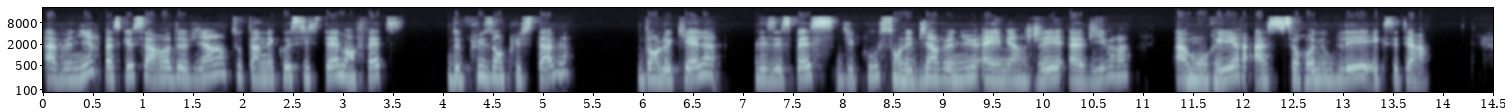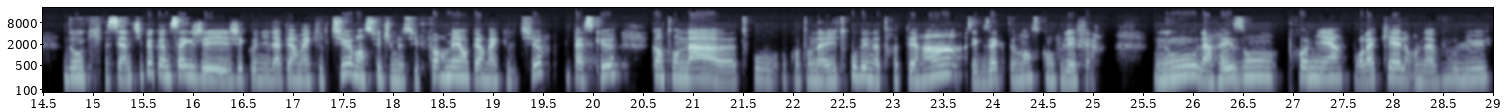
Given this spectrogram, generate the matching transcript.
à venir parce que ça redevient tout un écosystème en fait de plus en plus stable dans lequel les espèces, du coup, sont les bienvenues à émerger, à vivre, à mourir, à se renouveler, etc. Donc, c'est un petit peu comme ça que j'ai connu la permaculture. Ensuite, je me suis formée en permaculture parce que quand on a, euh, quand on a eu trouvé notre terrain, c'est exactement ce qu'on voulait faire. Nous, la raison première pour laquelle on a voulu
